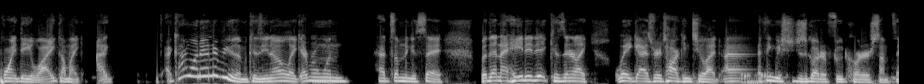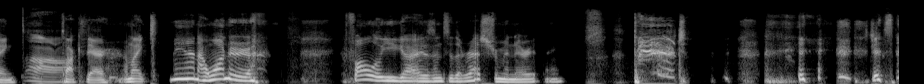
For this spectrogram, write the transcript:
point they liked i'm like i i kind of want to interview them because you know like everyone had something to say. But then i hated it because they're like wait guys we're talking to like I, I think we should just go to a food court or something. Aw. talk there. I'm like man i wanted to follow you guys into the restroom and everything. Just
